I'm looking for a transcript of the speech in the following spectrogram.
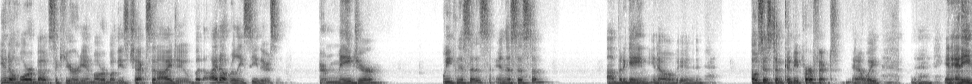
you know more about security and more about these checks than I do, but I don't really see there's there major weaknesses in the system. Uh, but again, you know, no system can be perfect. You know, we in any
